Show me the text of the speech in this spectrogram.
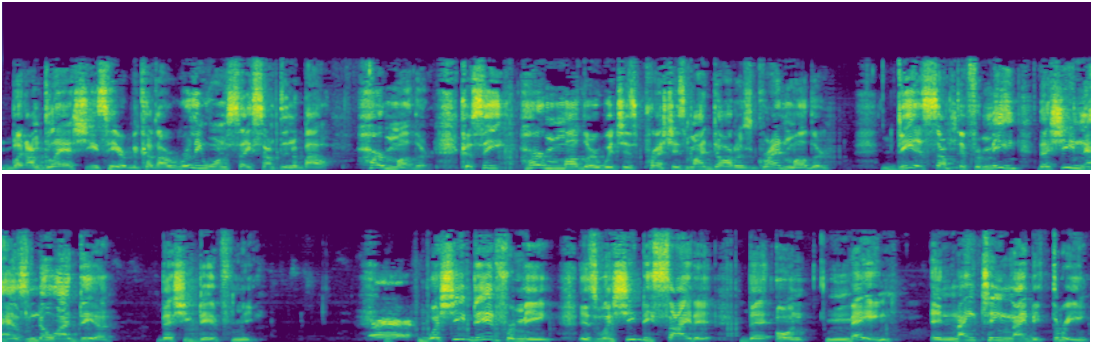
But I'm glad she's here because I really want to say something about her mother. Because, see, her mother, which is Precious, my daughter's grandmother, did something for me that she has no idea that she did for me. What she did for me is when she decided that on May in 1993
